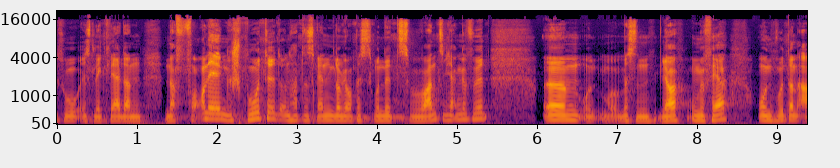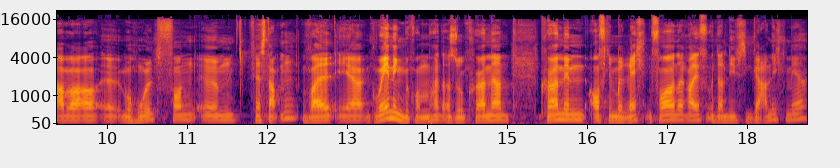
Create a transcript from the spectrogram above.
So ist Leclerc dann nach vorne gespurtet und hat das Rennen, glaube ich, auch bis Runde 20 angeführt ähm, und ein bisschen, ja, ungefähr. Und wurde dann aber äh, überholt von ähm, Verstappen, weil er Graining bekommen hat, also Körner, Körner auf dem rechten Vorderreifen und dann lief es gar nicht mehr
